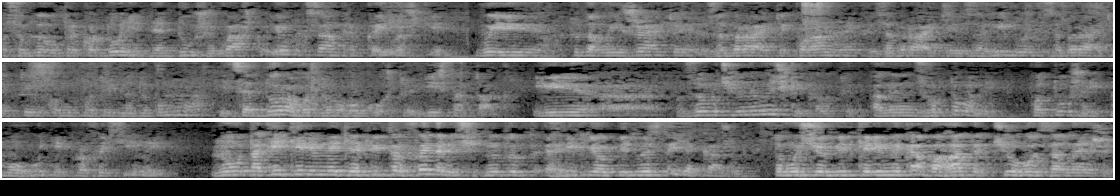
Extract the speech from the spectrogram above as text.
особливо, при кордоні, де дуже важко, і Олександрівка, і важкі. Ви туди виїжджаєте, забираєте поранених, забираєте загиблих, забираєте тим, кому потрібна допомога. І це дорого-дорого коштує, дійсно так. І е, Золочів невеличкий колектив, але він згуртований, потужний, могутній, професійний. Ну, такий керівник, як Віктор Федорович, ну тут гріх його підвести, як кажуть, тому що від керівника багато чого залежить.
